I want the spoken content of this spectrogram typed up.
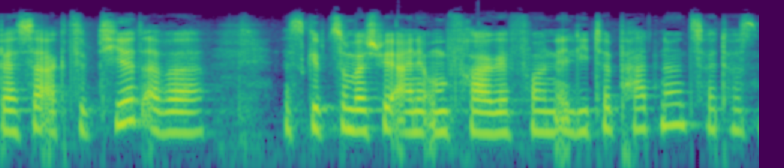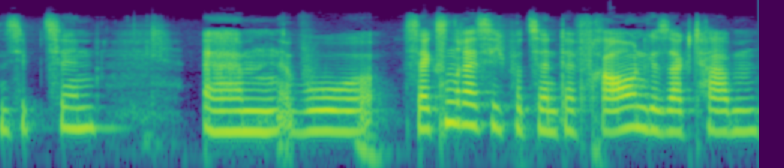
besser akzeptiert, aber es gibt zum Beispiel eine Umfrage von Elite Partner 2017 ähm, wo 36 Prozent der Frauen gesagt haben,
